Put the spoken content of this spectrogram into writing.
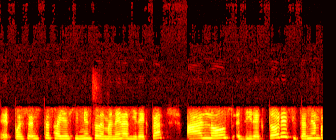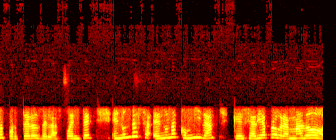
eh, pues este fallecimiento de manera directa a los directores y también reporteros de la fuente en un en una comida que se había programado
